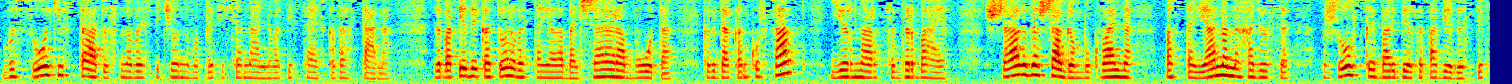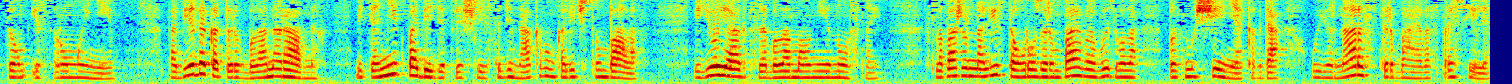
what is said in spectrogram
высокий статус новоиспеченного профессионального певца из Казахстана, за победой которого стояла большая работа, когда конкурсант Ернар Садырбаев шаг за шагом буквально постоянно находился в жесткой борьбе за победу с певцом из Румынии, победа которых была на равных, ведь они к победе пришли с одинаковым количеством баллов. Ее реакция была молниеносной. Слова журналиста у Розы Рымбаевой вызвало возмущение, когда у Ернара Сатербаева спросили,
